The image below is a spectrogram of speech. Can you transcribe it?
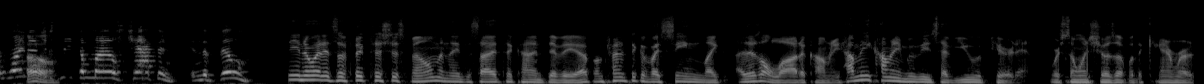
So why not just Oh. make him Miles Chapin in the film? you know what? It's a fictitious film, and they decided to kind of divvy up. I'm trying to think if I've seen like there's a lot of comedy. How many comedy movies have you appeared in where someone shows up with a camera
